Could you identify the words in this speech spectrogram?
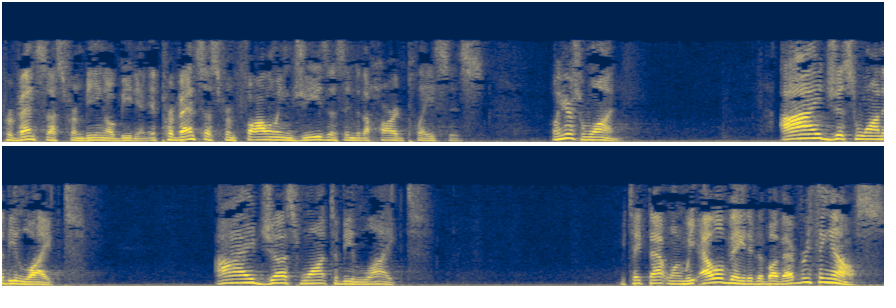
prevents us from being obedient. It prevents us from following Jesus into the hard places. Well, here's one. I just want to be liked. I just want to be liked. We take that one, we elevate it above everything else.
